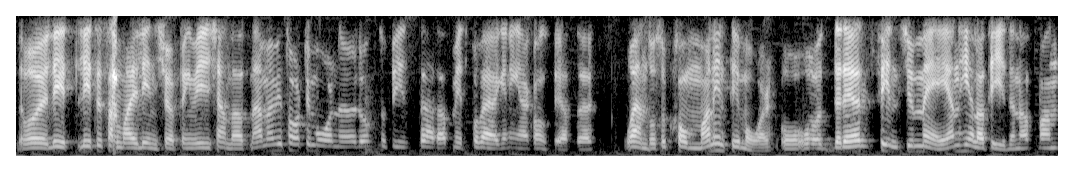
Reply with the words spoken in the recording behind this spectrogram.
Det var lite, lite samma i Linköping. Vi kände att nej, men vi tar till mål nu, lugnt och fint städat mitt på vägen, inga konstigheter. Och ändå så kommer man inte i mål. Och, och det där finns ju med en hela tiden, att man,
